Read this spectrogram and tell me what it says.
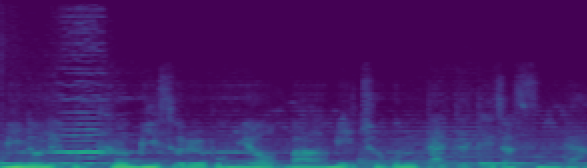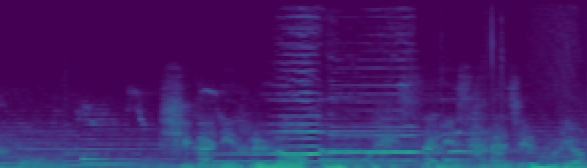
민호는 그 미소를 보며 마음이 조금 따뜻해졌습니다. 시간이 흘러 오후 햇살이 사라질 무렵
